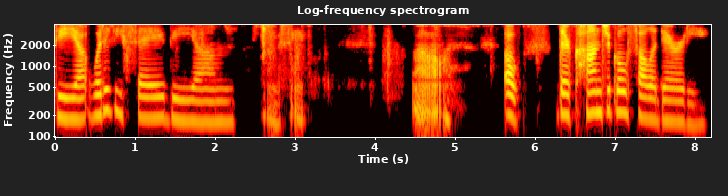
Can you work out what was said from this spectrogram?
the uh, what did he say? The um let me see. Oh, oh, their conjugal solidarity.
